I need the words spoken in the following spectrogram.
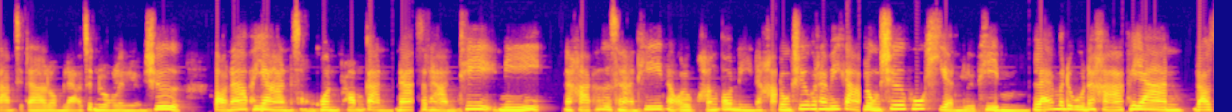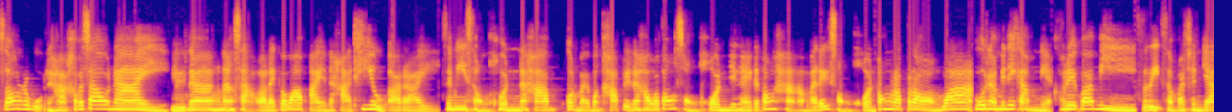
ตามจิตนารมณ์แล้วจึงลงรายละเอียดชื่อ ต่อหน้าพยานสองคนพร้อมกันณสถานที่นี้ นะคะก็คือสถานที่ดังอรุปข้างต้นนี้นะคะ ลงชื่อผู้ทำพิกรรมลงชื่อผู้เขียนหรือพิมพ์ และมาดูนะคะ พยานเราจะต้องระบุนะคะข้าพเจ้านายหรือนางนางสาวอะไรก็ว่าไปนะคะ ที่อยู่อะไรจะมีสองคนนะคะ กฎหมายบังคับเลยนะคะ ว่าต้องสองคนยังไงก็ต้องหามาได้สองคน ต้องรับรองว่าผู้ทำพิธีกรรมเนี่ยเขาเรียกว่ามีสติสัมปชัญญะ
